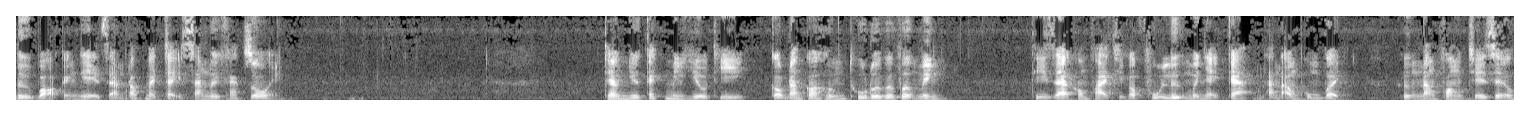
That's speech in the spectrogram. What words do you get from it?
từ bỏ cái nghề giám đốc mà chạy sang nơi khác rồi. Theo như cách mình hiểu thì cậu đang có hứng thú đối với vợ mình. Thì ra không phải chỉ có phụ nữ mới nhạy cảm, đàn ông cũng vậy. Hướng năng phong chế giễu,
